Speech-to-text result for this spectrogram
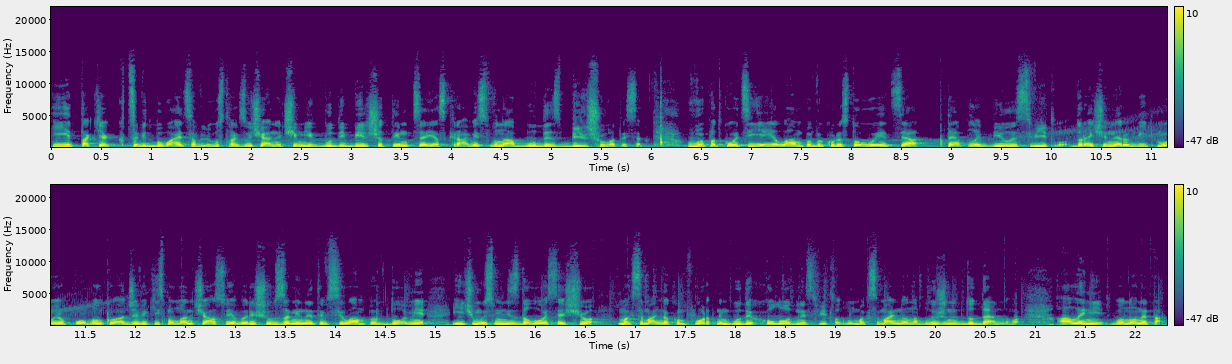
І так як це відбувається в люстрах, звичайно, чим їх буде більше, тим ця яскравість вона буде збільшуватися. В випадку цієї лампи використовується тепле біле світло. До речі, не робіть мою помилку, адже в якийсь момент часу я вирішив замінити всі лампи в домі, і чомусь мені здалося, що максимально комфортним буде холодне світло, ну максимально наближене до денного. Але ні, воно не так.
